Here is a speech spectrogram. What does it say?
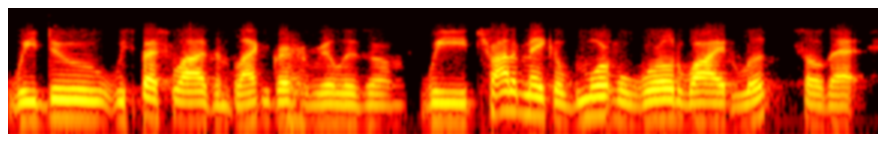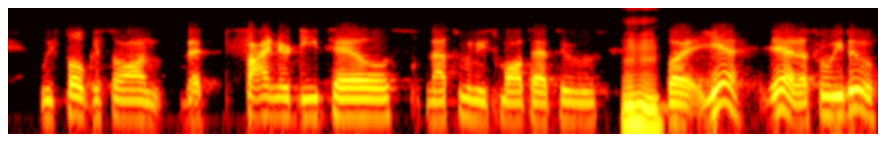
We do we specialize in black and gray realism. We try to make a more of a worldwide look so that we focus on the finer details, not too many small tattoos. Mm-hmm. But yeah, yeah, that's what we do.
